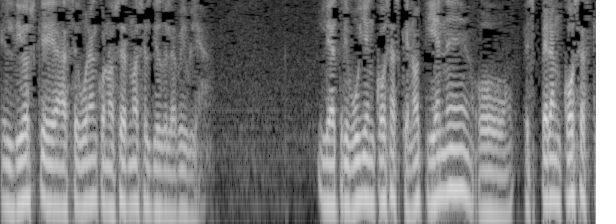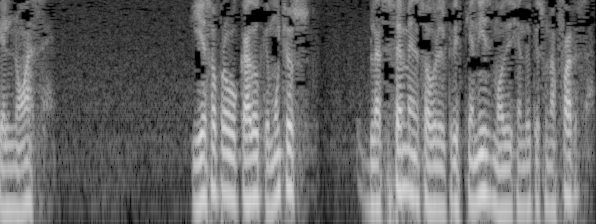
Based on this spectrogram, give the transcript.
el Dios que aseguran conocer no es el Dios de la Biblia. Le atribuyen cosas que no tiene o esperan cosas que Él no hace. Y eso ha provocado que muchos blasfemen sobre el cristianismo diciendo que es una farsa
